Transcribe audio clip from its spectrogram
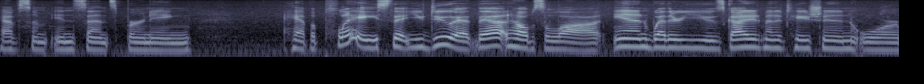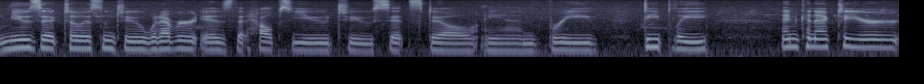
have some incense burning, have a place that you do it. That helps a lot. And whether you use guided meditation or music to listen to, whatever it is that helps you to sit still and breathe deeply and connect to your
